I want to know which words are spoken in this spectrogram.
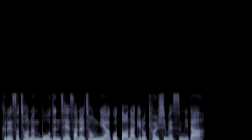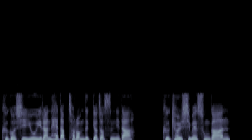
그래서 저는 모든 재산을 정리하고 떠나기로 결심했습니다. 그것이 유일한 해답처럼 느껴졌습니다. 그 결심의 순간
